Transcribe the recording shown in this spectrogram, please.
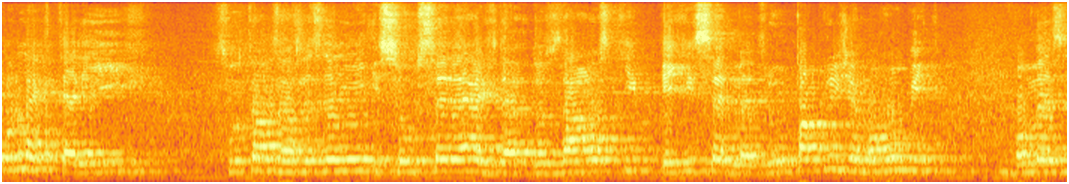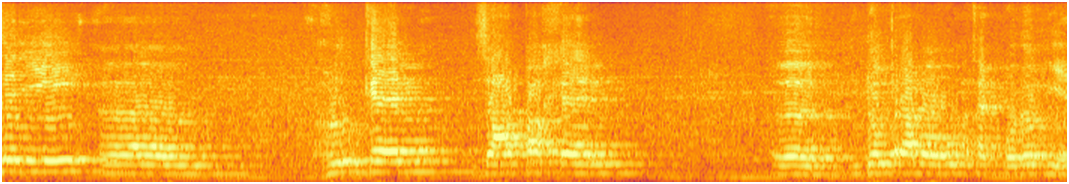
podle kterých jsou tam zařazení i sousedé až do vzdálenosti 500 metrů, pakliže mohou být omezení e, hlukem, zápachem, dopravou a tak podobně.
